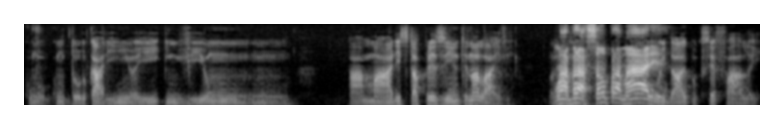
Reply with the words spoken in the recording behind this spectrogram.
com, com todo carinho aí, envie um, um, A Mari está presente na live. Um abração para Mari. Cuidado com o que você fala aí.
